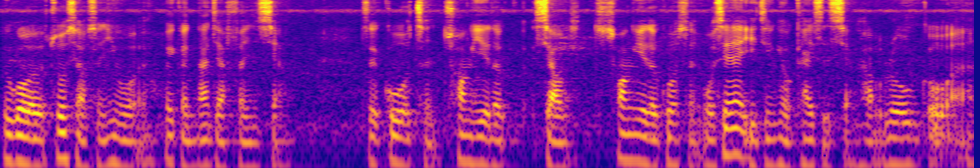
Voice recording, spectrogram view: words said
如果做小生意，我会跟大家分享这过程，创业的小创业的过程。我现在已经有开始想好 logo 啊，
